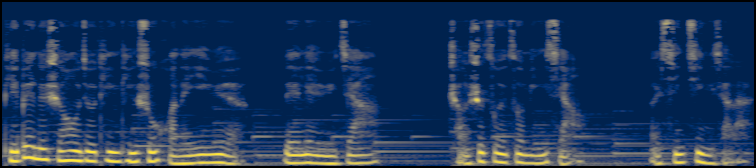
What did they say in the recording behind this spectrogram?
疲惫的时候就听听舒缓的音乐，练练瑜伽，尝试做一做冥想，让心静下来。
